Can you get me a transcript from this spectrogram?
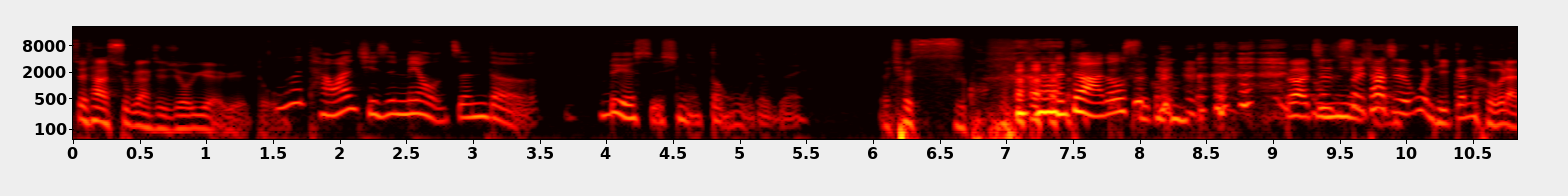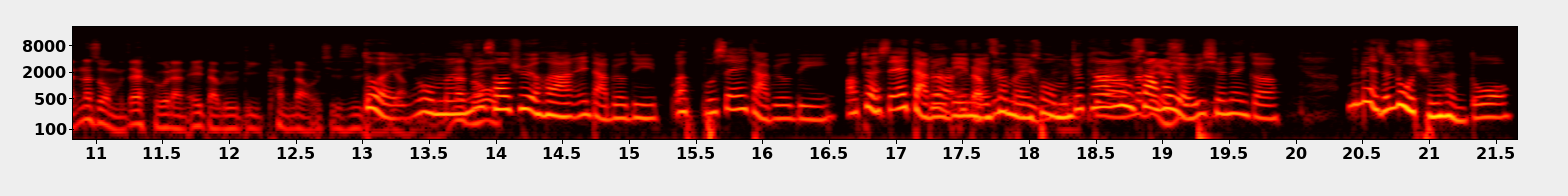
所以它的数量其实就越来越多。因为台湾其实没有真的掠食性的动物，对不对？就死光了，对啊，都死光了，对啊，就是所以它其实问题跟荷兰那时候我们在荷兰 AWD 看到的其实是对，我们那时候去荷兰 AWD，呃，不是 AWD 哦，对，是 AWD，没错没错，我们就看到路上会有一些那个，那边也是鹿群很多。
